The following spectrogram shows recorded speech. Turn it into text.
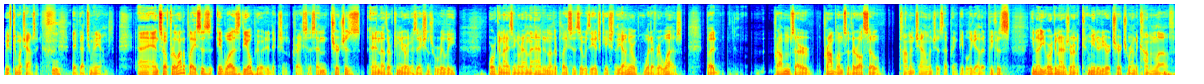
We have too much housing. They've got too many homes. Uh, and so for a lot of places, it was the opioid addiction crisis, and churches and other community organizations were really organizing around that. In other places, it was the education of the young or whatever it was. But problems are problems, but they're also common challenges that bring people together because, you know, you organize around a community or a church around a common love.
